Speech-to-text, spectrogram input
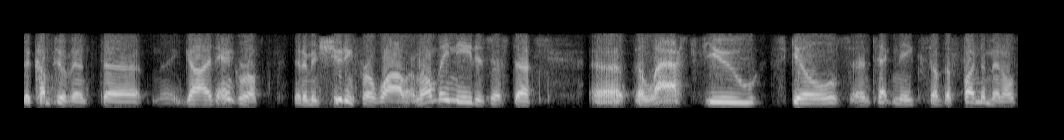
that come to events, uh, guys and girls, that have been shooting for a while, and all they need is just uh, uh, the last few skills and techniques of the fundamentals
